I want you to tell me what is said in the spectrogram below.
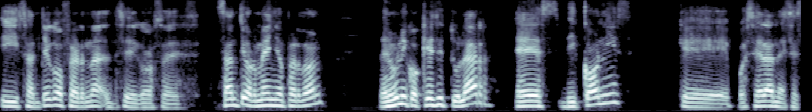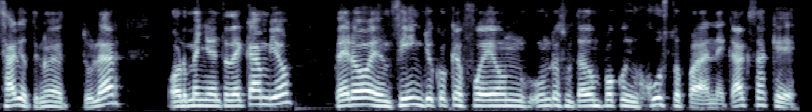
y Santiago Fernández, Santi Ormeño, perdón. El único que es titular es Viconis, que pues era necesario tener titular. Ormeño entra de cambio, pero en fin, yo creo que fue un, un, resultado un poco injusto para Necaxa, que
